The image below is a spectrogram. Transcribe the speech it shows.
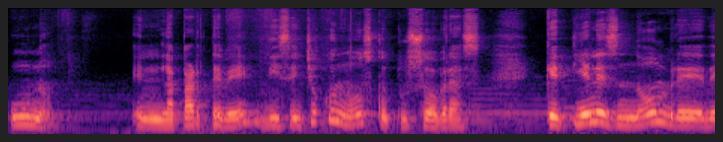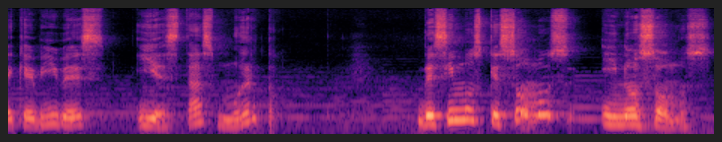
1, en la parte B, dice, yo conozco tus obras, que tienes nombre de que vives y estás muerto. Decimos que somos y no somos.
